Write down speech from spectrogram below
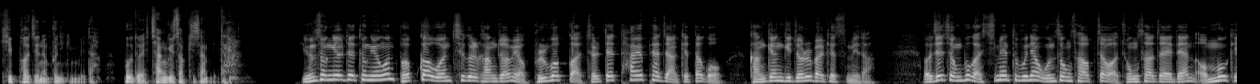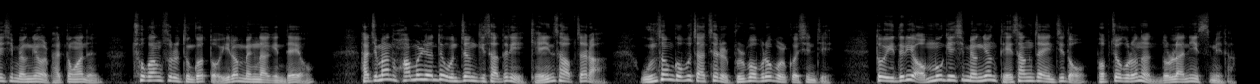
깊어지는 분위기입니다. 보도에 장규석 기자입니다. 윤석열 대통령은 법과 원칙을 강조하며 불법과 절대 타협하지 않겠다고 강경 기조를 밝혔습니다. 어제 정부가 시멘트 분야 운송 사업자와 종사자에 대한 업무 개시 명령을 발동하는 초강수를 둔 것도 이런 맥락인데요. 하지만 화물연대 운전기사들이 개인 사업자라 운송 거부 자체를 불법으로 볼 것인지 또 이들이 업무 개시 명령 대상자인지도 법적으로는 논란이 있습니다.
